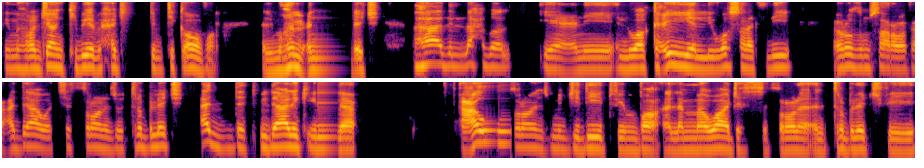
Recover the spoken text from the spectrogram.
في مهرجان كبير بحجم TakeOver المهم عندك هذه اللحظة يعني الواقعية اللي وصلت لي عروض المصارعه في عداوة سيث رولنز وتريبل اتش أدت بذلك إلى عودة رولنز من جديد في مباراة لما واجه تريبل اتش في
